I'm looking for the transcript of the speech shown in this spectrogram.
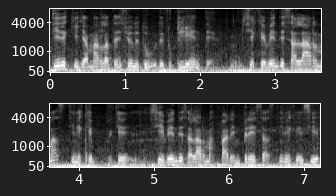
Tienes que llamar la atención de tu, de tu cliente. Si es que vendes alarmas, tienes que, que, si vendes alarmas para empresas, tienes que decir,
